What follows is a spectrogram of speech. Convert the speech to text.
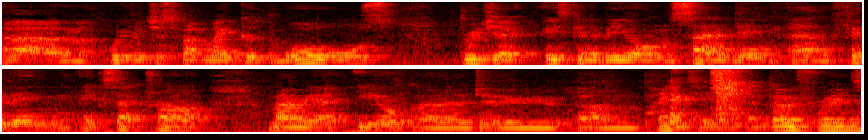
Um, we've just about made good the walls. Bridget is going to be on sanding and filling, etc. Marriott, you're going to do um, painting and gophering.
